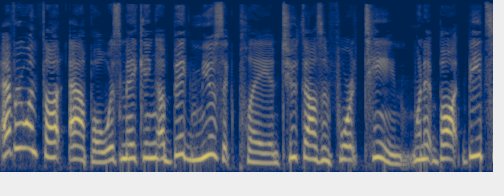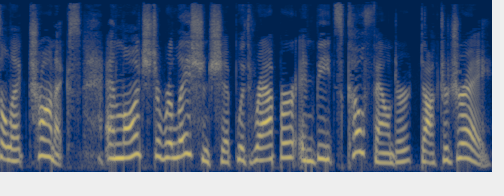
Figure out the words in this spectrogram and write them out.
Everyone thought Apple was making a big music play in 2014 when it bought Beats Electronics and launched a relationship with rapper and Beats co founder Dr. Dre.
